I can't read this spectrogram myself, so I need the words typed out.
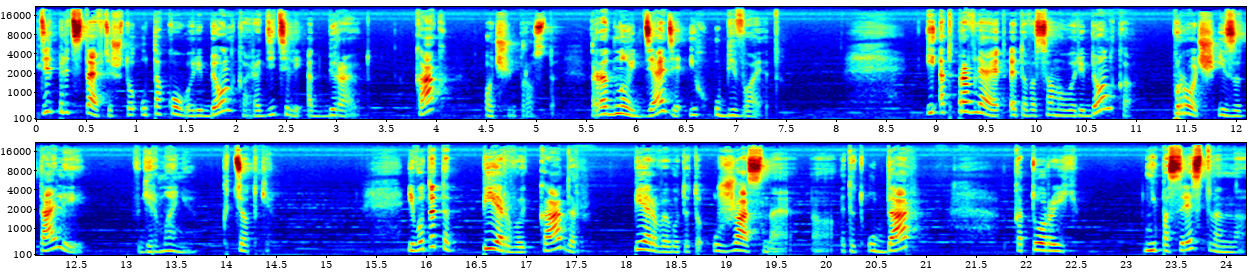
Теперь представьте, что у такого ребенка родителей отбирают. Как? Очень просто. Родной дядя их убивает. И отправляет этого самого ребенка прочь из Италии в Германию, к тетке. И вот это первый кадр, первый вот это ужасное, а, этот удар, который непосредственно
